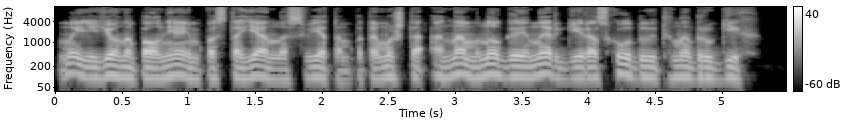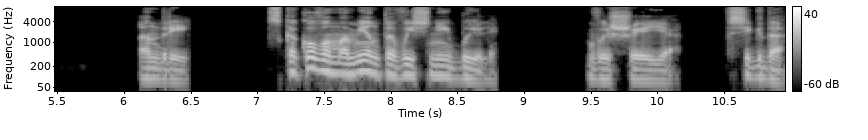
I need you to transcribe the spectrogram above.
Мы ее наполняем постоянно светом, потому что она много энергии расходует на других. Андрей. С какого момента вы с ней были? Высшее Я. Всегда.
